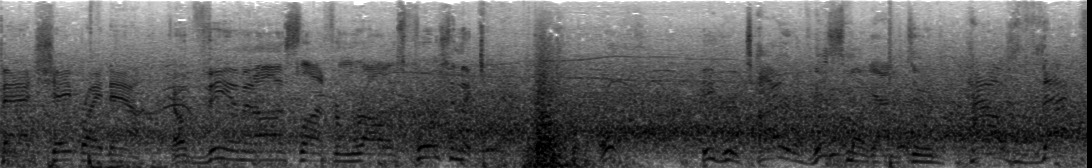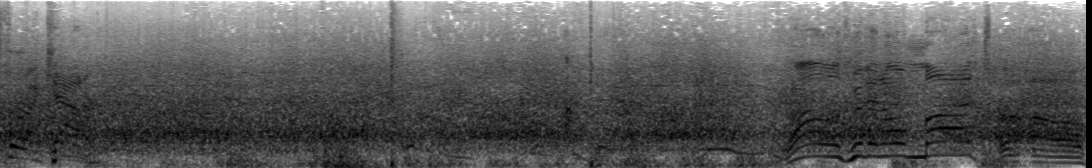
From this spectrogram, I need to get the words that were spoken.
Bad shape right now. A vehement onslaught from Rollins, forcing the... Oh, he grew tired of his smug attitude. How's that for a counter? Rollins with an homage. Uh-oh.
